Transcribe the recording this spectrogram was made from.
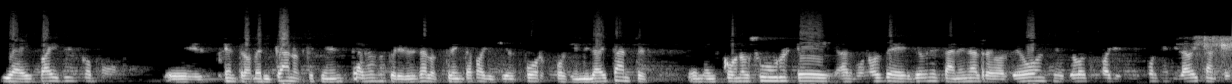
y hay países como eh, centroamericanos que tienen tasas superiores a los 30 fallecidos por, por 100.000 habitantes. En el cono sur, eh, algunos de ellos están en alrededor de 11, 12 fallecidos por 100.000 habitantes.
